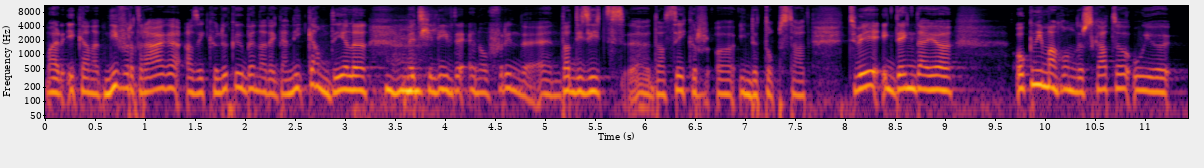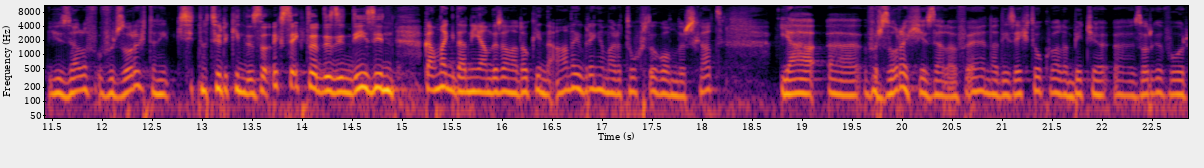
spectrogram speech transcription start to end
Maar ik kan het niet verdragen als ik gelukkig ben, dat ik dat niet kan delen mhm. met geliefden en of vrienden. En dat is iets uh, dat zeker in de top staat. Twee, ik denk dat je ook niet mag onderschatten hoe je jezelf verzorgt. En ik zit natuurlijk in de zorgsector, dus in die zin kan ik dat niet anders dan dat ook in de aandacht brengen, maar het wordt toch onderschat. Ja, uh, verzorg jezelf. Hè. En dat is echt ook wel een beetje uh, zorgen voor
